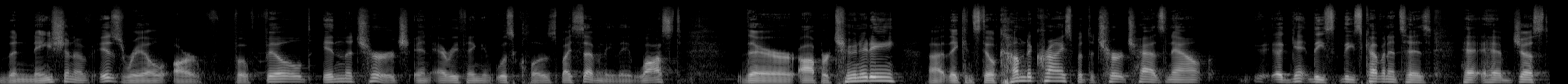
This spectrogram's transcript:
the nation of Israel are fulfilled in the church, and everything was closed by 70. They lost their opportunity. Uh, they can still come to Christ, but the church has now again these these covenants has have just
